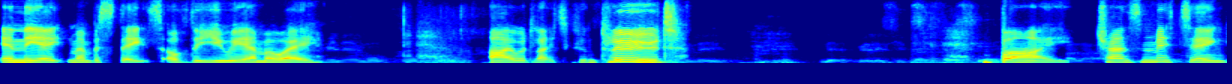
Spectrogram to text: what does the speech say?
in the eight member states of the UEMOA. I would like to conclude by transmitting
